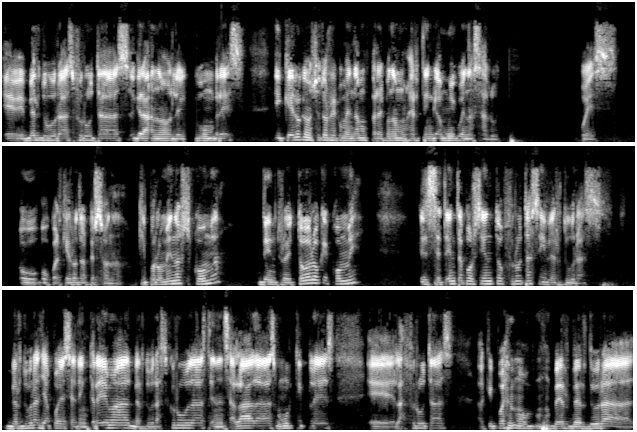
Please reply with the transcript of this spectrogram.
eh, verduras, frutas, granos, legumbres. ¿Y qué es lo que nosotros recomendamos para que una mujer tenga muy buena salud? Pues, o cualquier otra persona, que por lo menos coma dentro de todo lo que come el 70% frutas y verduras. Verduras ya puede ser en cremas, verduras crudas, en ensaladas, múltiples, eh, las frutas. Aquí podemos ver verduras,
